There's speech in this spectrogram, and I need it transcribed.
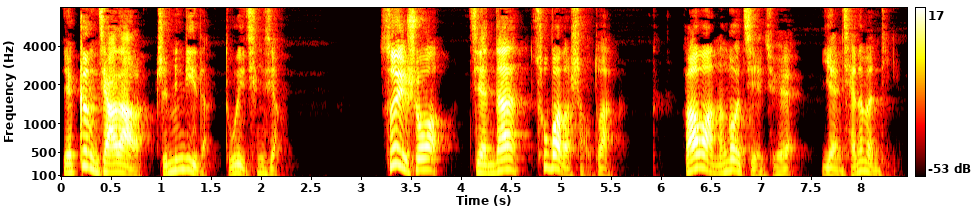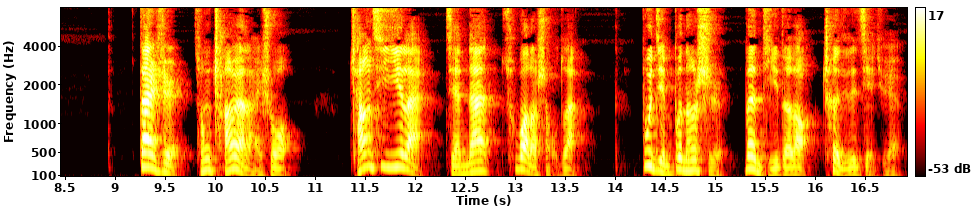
也更加大了殖民地的独立倾向。所以说，简单粗暴的手段，往往能够解决眼前的问题，但是从长远来说，长期依赖简单粗暴的手段，不仅不能使问题得到彻底的解决，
